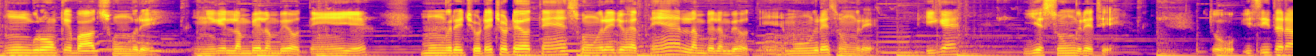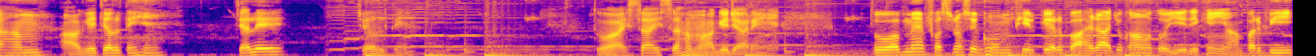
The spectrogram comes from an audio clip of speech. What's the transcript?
मूंगरों के बाद सूंगरे। यानी कि लंबे लंबे होते हैं ये। मूंगरे छोटे छोटे होते हैं, सूंगरे जो होते हैं लंबे लंबे होते हैं। मूंगरे, सूंगरे। ठीक है? ये सूंगरे थे। तो इसी तरह हम आगे चलते हैं। चले, चलते हैं। तो आहिस्ता आहिस्ता हम आगे जा रहे हैं। तो अब मैं फ़सलों से घूम फिर कर बाहर आ चुका हूँ। तो ये देखें, यहाँ पर भी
